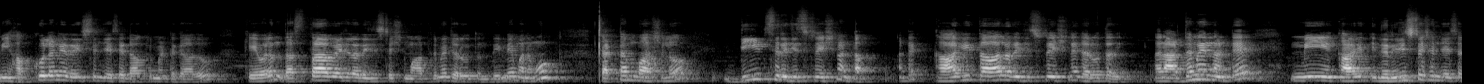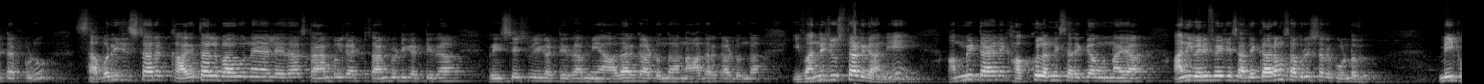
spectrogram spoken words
మీ హక్కులని రిజిస్టర్ చేసే డాక్యుమెంట్ కాదు కేవలం దస్తావేజుల రిజిస్ట్రేషన్ మాత్రమే జరుగుతుంది. దీన్నే మనము చట్టం భాషలో డీడ్స్ రిజిస్ట్రేషన్ అంటాం. అంటే కాగితాల రిజిస్ట్రేషనే జరుగుతుంది. దాని అర్థం ఏంటంటే మీ కాగి ఇది రిజిస్ట్రేషన్ చేసేటప్పుడు సబ్ రిజిస్ట్రార్ కాగితాలు బాగున్నాయా లేదా? స్టాంపులు కట్టి స్టాంప్ డ్యూటీ కట్టిరా? రిజిస్ట్రేషన్ ఫీ కట్టిరా? మీ ఆధార్ కార్డు ఉందా? నా ఆధార్ కార్డు ఉందా? ఇవన్నీ చూస్తాడు కానీ అమ్మిటానికి హక్కులన్నీ సరిగ్గా ఉన్నాయా అని వెరిఫై చేసే అధికారం సబ్ రిజిస్టర్కి ఉండదు. మీకు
